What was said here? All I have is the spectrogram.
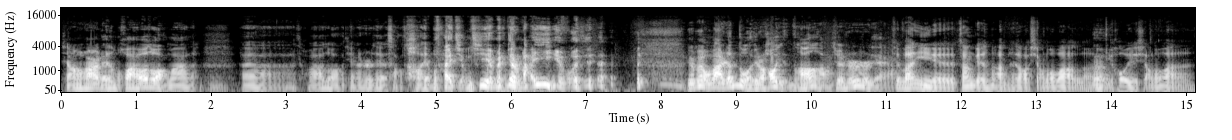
想办法给他们化化妆嘛的。哎呀，化化妆，天是这商场也不太景气，没地儿买衣服去。有没有嘛人多的地儿好隐藏啊？确实是这样。这万一咱给他们安排到响螺湾了，嗯以后这响螺湾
